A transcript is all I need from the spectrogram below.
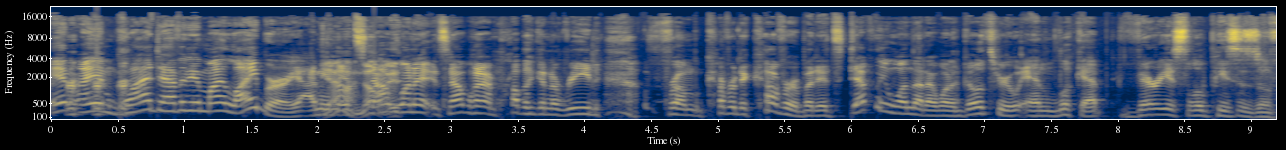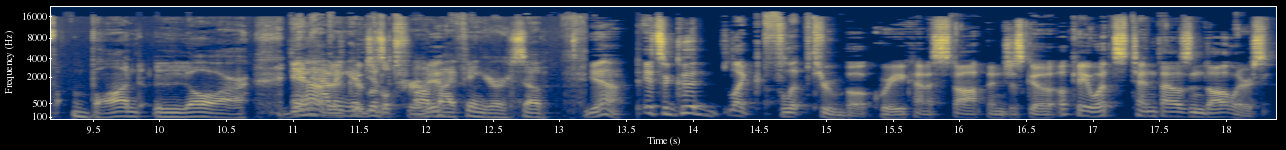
and I am glad to have it in my library. I mean, Yeah, it's no, not it- one. It's not one I'm probably going to read from cover to cover, but it's definitely one that I want to go through and look at various little pieces of Bond lore and Yeah, having it just on my finger. So Yeah, it's a good like flip through book where you kind of stop and just go, okay, what's ten thousand dollars?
